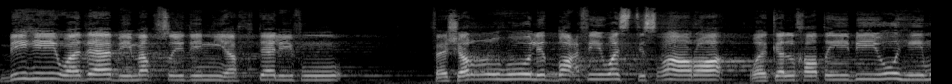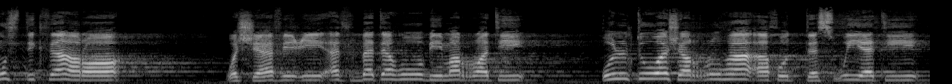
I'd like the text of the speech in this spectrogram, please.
به وذا بمقصد يختلف. فشره للضعف واستصغارا وكالخطيب يوهم استكثارا. والشافعي أثبته بمرة قلت وشرها أخو التسوية.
